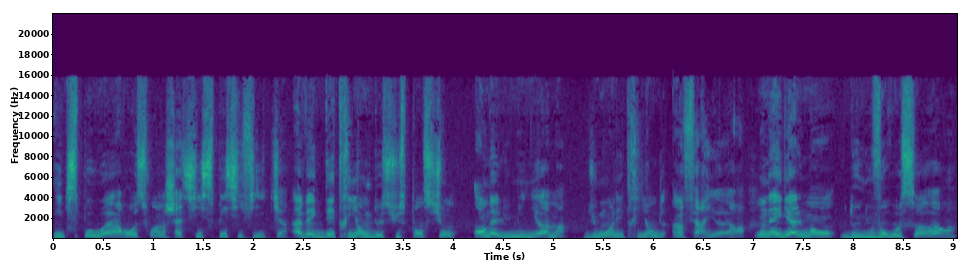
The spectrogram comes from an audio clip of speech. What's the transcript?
X-Power reçoit un châssis spécifique avec des triangles de suspension en aluminium, du moins les triangles inférieurs. On a également de nouveaux ressorts,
